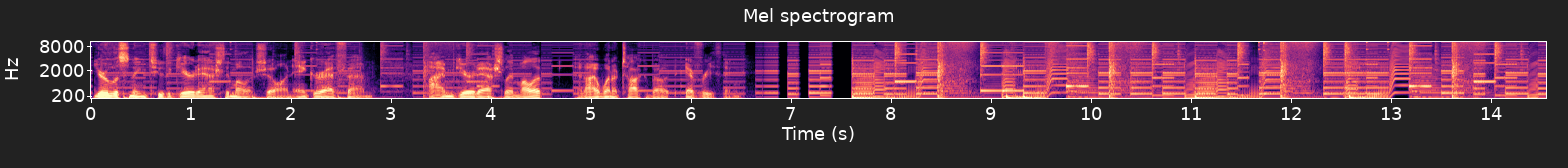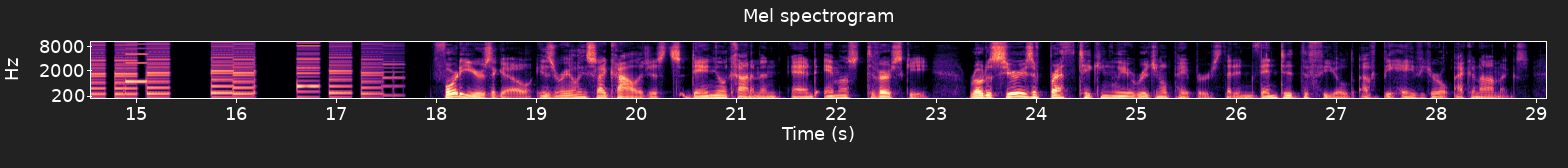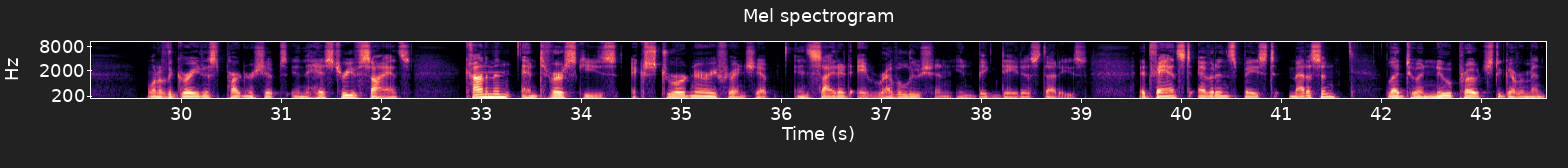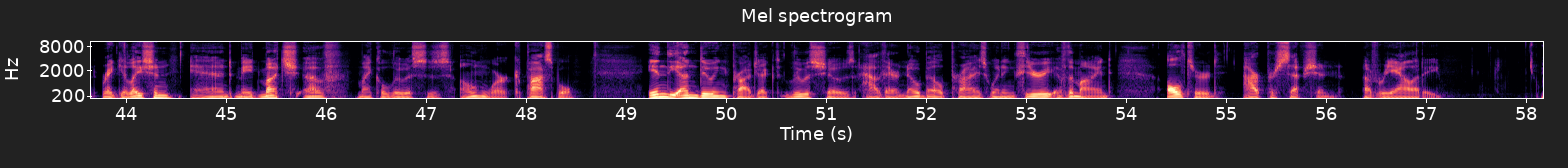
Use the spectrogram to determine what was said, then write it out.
You're listening to the Garrett Ashley Mullet Show on Anchor FM. I'm Garrett Ashley Mullet, and I want to talk about everything. Forty years ago, Israeli psychologists Daniel Kahneman and Amos Tversky wrote a series of breathtakingly original papers that invented the field of behavioral economics. One of the greatest partnerships in the history of science, Kahneman and Tversky's extraordinary friendship incited a revolution in big data studies. Advanced evidence based medicine led to a new approach to government regulation and made much of Michael Lewis's own work possible. In The Undoing Project, Lewis shows how their Nobel Prize winning theory of the mind altered our perception of reality.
